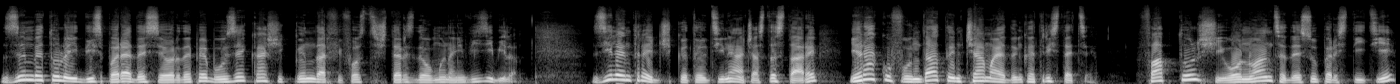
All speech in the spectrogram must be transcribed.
zâmbetul îi dispărea deseori de pe buze ca și când ar fi fost șters de o mână invizibilă. Zile întregi cât îl ținea această stare, era cufundat în cea mai adâncă tristețe. Faptul și o nuanță de superstiție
